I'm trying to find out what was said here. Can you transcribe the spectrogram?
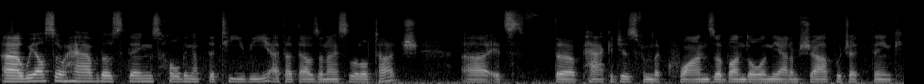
Uh, we also have those things holding up the TV. I thought that was a nice little touch. Uh, it's the packages from the Kwanzaa bundle in the Atom Shop, which I think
